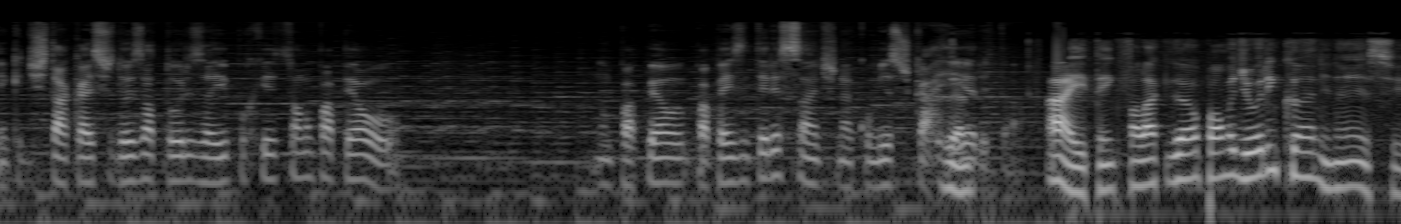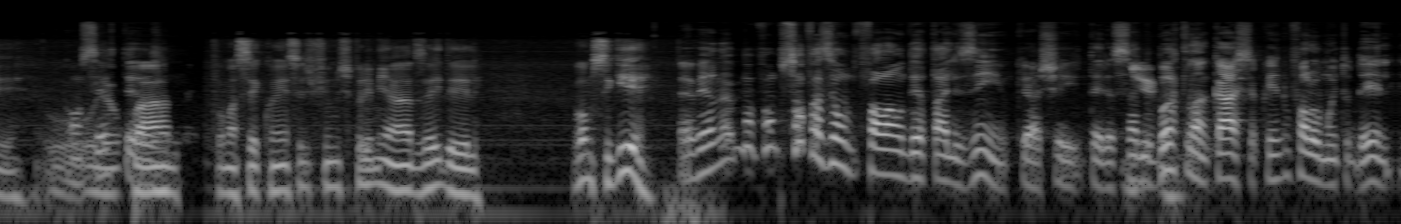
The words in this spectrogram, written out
Tem que destacar esses dois atores aí porque estão num papel num papel papéis interessantes, né? Começo de carreira é. e tal. Ah, e tem que falar que ganhou Palma de Ouro em Cannes, né? Esse o, Com certeza. Leopardo. Foi uma sequência de filmes premiados aí dele. Vamos seguir? É verdade. Vamos só fazer um, falar um detalhezinho que eu achei interessante. Diga. Burt Lancaster, porque a gente não falou muito dele.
